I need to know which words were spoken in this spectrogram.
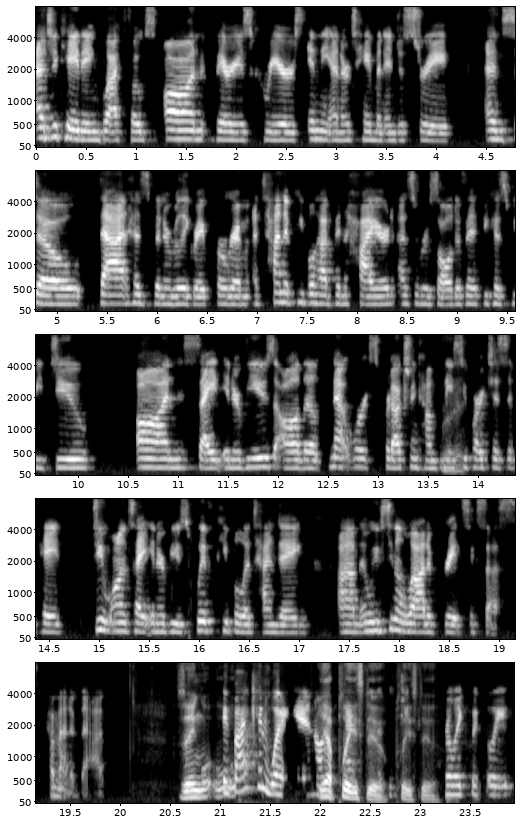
educating Black folks on various careers in the entertainment industry and so that has been a really great program. A ton of people have been hired as a result of it because we do on site interviews. All the networks, production companies right. who participate do on site interviews with people attending. Um, and we've seen a lot of great success come out of that. Zing, if I can weigh in yeah, please do, please do, really quickly,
